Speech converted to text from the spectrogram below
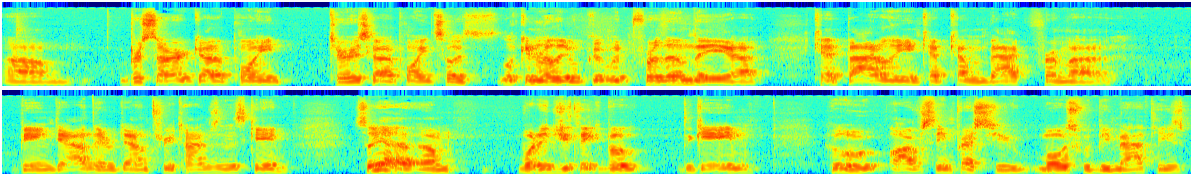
Um, Brassard got a point. Turris got a point, so it's looking really good for them. They uh, kept battling and kept coming back from uh, being down. They were down three times in this game. So yeah, um, what did you think about the game? Who obviously impressed you most would be Matthews,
